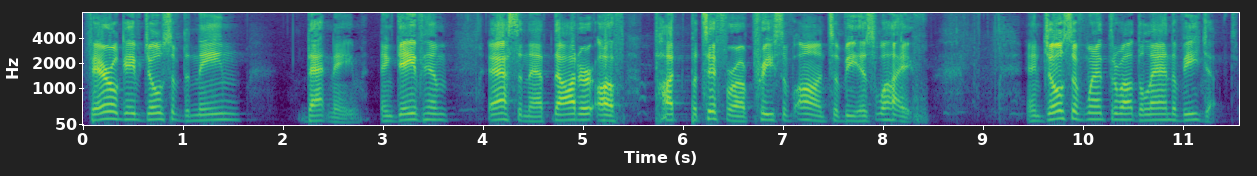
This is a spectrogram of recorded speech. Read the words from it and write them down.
Pharaoh gave Joseph the name, that name, and gave him Asenath, daughter of Potiphar, priest of On, to be his wife. And Joseph went throughout the land of Egypt.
